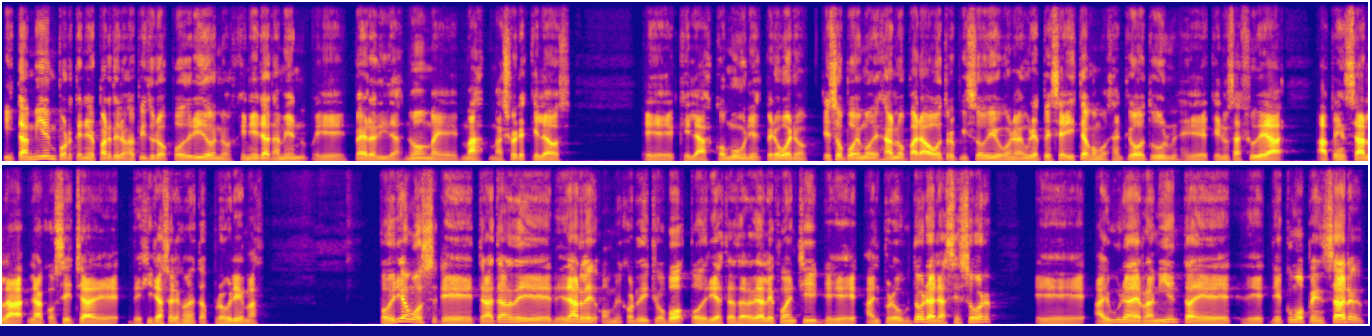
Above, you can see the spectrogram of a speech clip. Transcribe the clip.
Y también por tener parte de los capítulos podridos nos genera también eh, pérdidas, ¿no? Más, mayores que, los, eh, que las comunes. Pero bueno, eso podemos dejarlo para otro episodio con algún especialista como Santiago Tur, eh, que nos ayude a, a pensar la, cosecha de, girasoles con estos problemas. Podríamos eh, tratar de, darle, o mejor dicho, vos podrías tratar de darle, Juanchi, eh, al productor, al asesor, eh, alguna herramienta de, cómo pensar.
